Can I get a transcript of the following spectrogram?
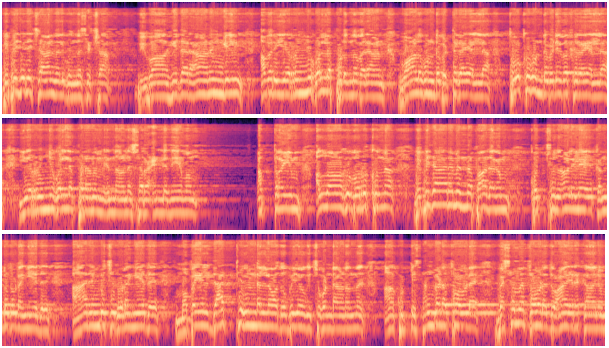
വിഭജനിച്ചാൽ നൽകുന്ന ശിക്ഷ. വിവാഹിതരാണെങ്കിൽ അവർ എറിഞ്ഞു കൊല്ലപ്പെടുന്നവരാണ്. വാളുകൊണ്ട് വെട്ടുകയല്ല തോക്കുകൊണ്ട് വെടിവെക്കുകയല്ല എറിഞ്ഞു കൊല്ലപ്പെടണം എന്നാണ് ഷറന്റെ നിയമം. അത്രയും അള്ളാഹു വെറുക്കുന്ന വ്യഭിചാരം എന്ന പാതകം കൊച്ചുനാളിലെ കണ്ടു തുടങ്ങിയത് ആരംഭിച്ചു തുടങ്ങിയത് മൊബൈൽ ഡാറ്റ ഉണ്ടല്ലോ അത് ഉപയോഗിച്ചുകൊണ്ടാണെന്ന് ആ കുട്ടി സങ്കടത്തോടെ വിഷമത്തോടെ ദ്വായരക്കാനും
